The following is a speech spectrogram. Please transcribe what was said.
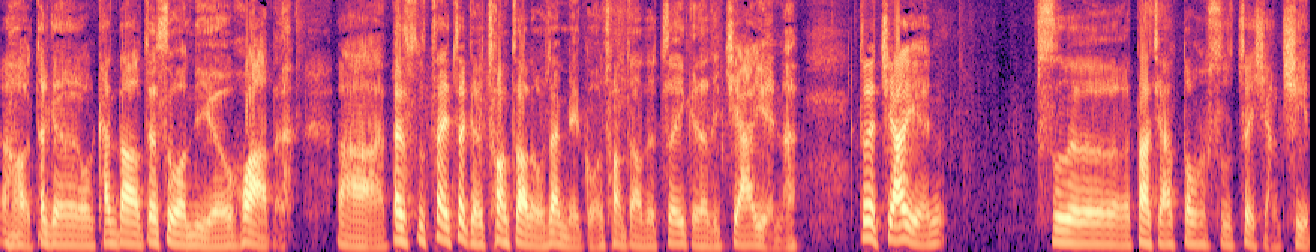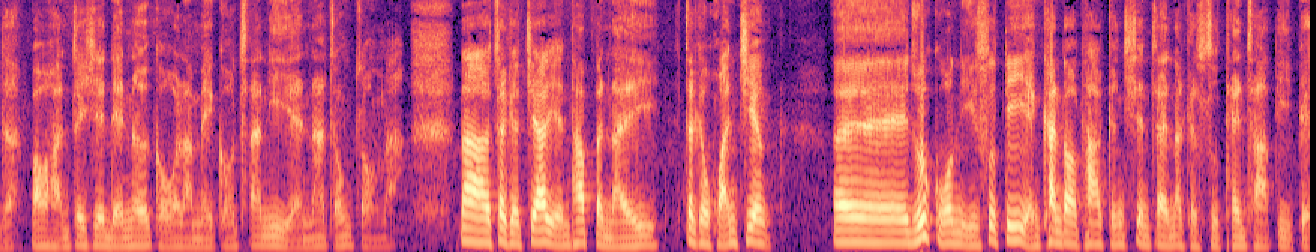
啊，这个我看到，这是我女儿画的。啊！但是在这个创造了，我在美国创造的这一个的家园呢，这个家园是大家都是最想去的，包含这些联合国啦、美国参议员啊、种种啦。那这个家园它本来这个环境，呃，如果你是第一眼看到它，跟现在那个是天差地别。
